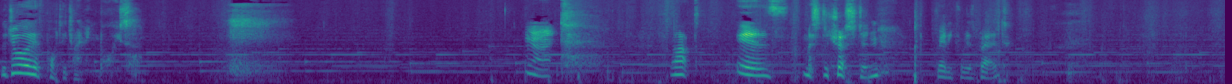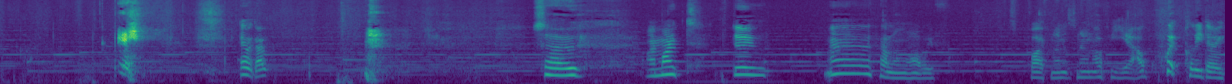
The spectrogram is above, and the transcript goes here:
The joy of potty training, boys. Right. That is Mr. Tristan, ready for his bed. Eh. Here we go. So, I might do. Uh, how long are we? Five minutes now. Okay, yeah, I'll quickly do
